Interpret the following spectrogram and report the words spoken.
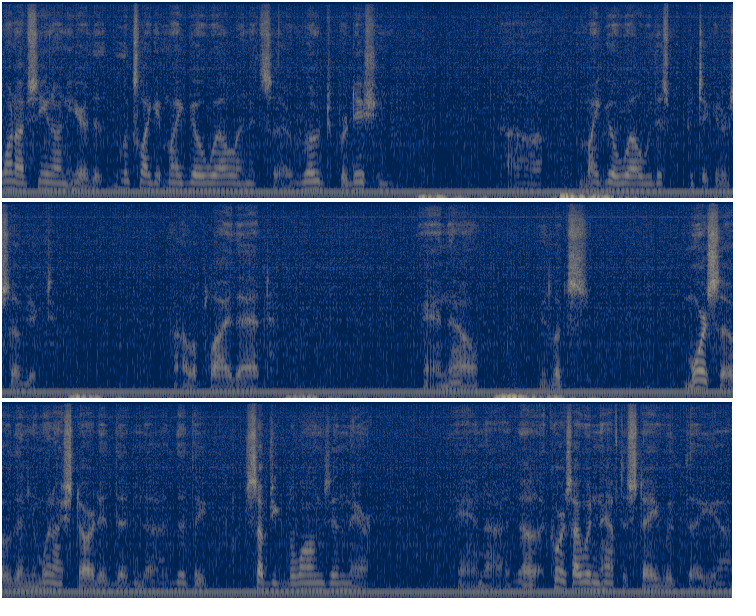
one I've seen on here that looks like it might go well, and it's uh, Road to Perdition. Uh, might go well with this particular subject. I'll apply that, and now it looks more so than when I started that uh, that the subject belongs in there. And uh, of course I wouldn't have to stay with the uh,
